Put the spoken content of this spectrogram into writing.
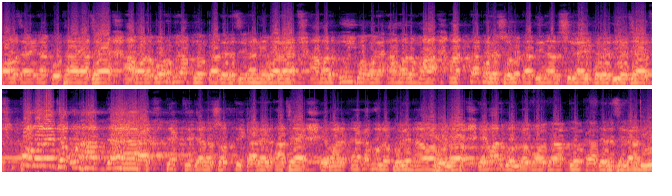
পাওয়া যায় না, কোথায় আছে? আমার বড় কাদের জিলানি বলে, আমার দুই বগলে আমার মা আটটা করে ষোলোটা দিনার সেলাই করে দিয়েছে। বগলে যখন হাত দেয়, দেখতে যেন সত্যিকারের আছে। এবার টাকাগুলো খুলে নেওয়া হলো। এবার বলল মৌলানা আব্দুল কাদের জিলানি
